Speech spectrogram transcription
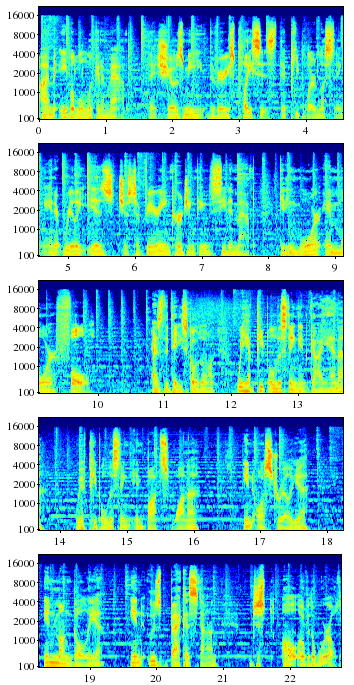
I'm able to look at a map that shows me the various places that people are listening, and it really is just a very encouraging thing to see the map getting more and more full as the days go on. We have people listening in Guyana, we have people listening in Botswana, in Australia, in Mongolia, in Uzbekistan, just all over the world.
